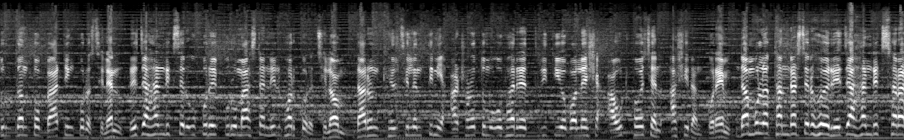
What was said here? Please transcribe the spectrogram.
দুর্দান্ত ব্যাটিং করেছিলেন। রেজা হ্যান্ডিক্সের উপরে পুরো ম্যাচটা নির্ভর করেছিল দারুণ খেলছিলেন তিনি আঠারোতম ওভারের তৃতীয় বলে এসে আউট হয়েছেন আশি রান করে ডাম্বুলা থান্ডার্সের হয়ে রেজা হ্যান্ডিক্স ছাড়া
